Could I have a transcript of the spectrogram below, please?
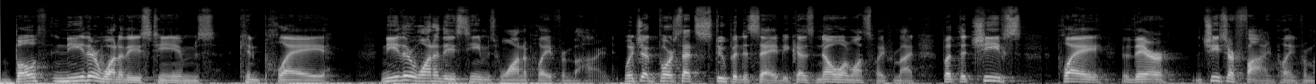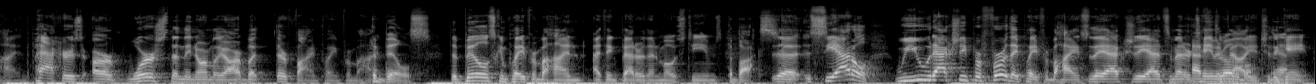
Both, neither one of these teams can play. Neither one of these teams want to play from behind, which of course that's stupid to say because no one wants to play from behind. But the Chiefs play their. The Chiefs are fine playing from behind. The Packers are worse than they normally are, but they're fine playing from behind. The Bills. The Bills can play from behind, I think, better than most teams. The Bucks. Uh, Seattle, we would actually prefer they play from behind, so they actually add some entertainment value to the yeah. game.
